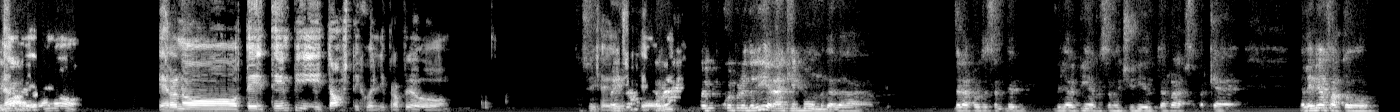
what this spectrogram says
no, erano, erano te- tempi tosti quelli, proprio... Sì, cioè, diciamo, quel, quel, periodo lì era anche il boom della, della protezione del, degli alpini, la protezione civile e tutto il resto, perché da lei abbiamo fatto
